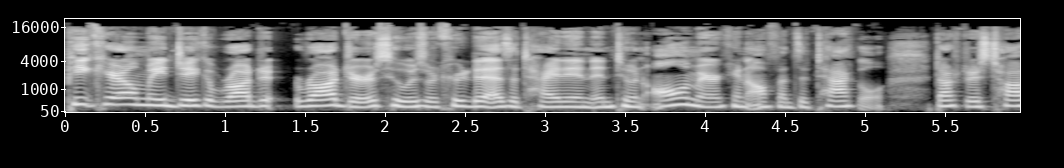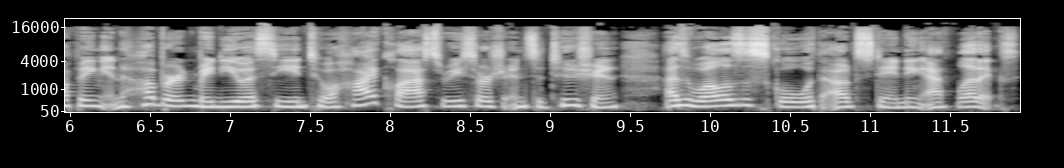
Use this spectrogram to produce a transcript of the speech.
Pete Carroll made Jacob Rog- Rogers, who was recruited as a tight end, into an All-American offensive tackle. Doctors Topping and Hubbard made USC into a high-class research institution as well as a school with outstanding athletics.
